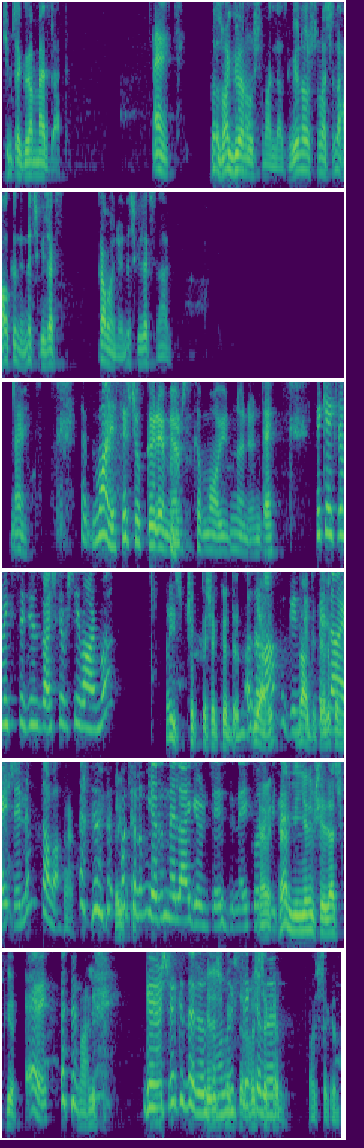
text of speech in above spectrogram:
kimse güvenmez zaten. Evet. O zaman güven oluşturman lazım. Güven oluşturmak için de halkın önüne çıkacaksın. Kamuoyunun önüne çıkacaksın abi. Evet. Tabii maalesef çok göremiyoruz kamuoyunun önünde. Peki eklemek istediğiniz başka bir şey var mı? Hayır çok teşekkür ederim. O zaman Yarın bugün daha detaylı veda edelim. Tamam. Evet. Bakalım yarın neler göreceğiz yine ekonomide. Evet, her gün yeni bir şeyler çıkıyor Evet. maalesef. Görüşmek üzere o zaman. Görüşmek üzere. Hoşçakalın. Hoşçakalın. Hoşçakalın.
